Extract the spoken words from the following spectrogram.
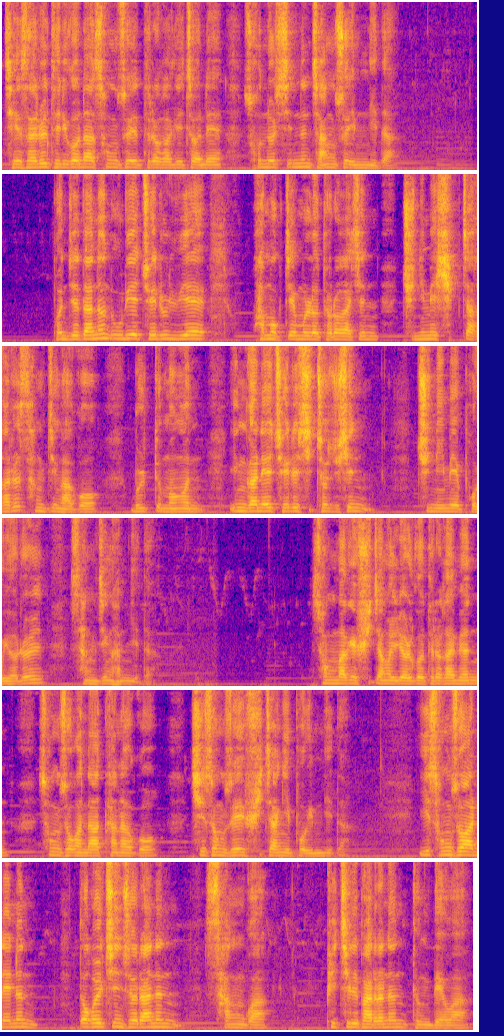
제사를 드리거나 성소에 들어가기 전에 손을 씻는 장소입니다. 번제단은 우리의 죄를 위해 화목제물로 돌아가신 주님의 십자가를 상징하고 물두멍은 인간의 죄를 씻어주신 주님의 보혈을 상징합니다. 성막의 휘장을 열고 들어가면 성소가 나타나고 지성소의 휘장이 보입니다. 이 성소 안에는 떡을 진설하는 상과 빛을 발하는 등대와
